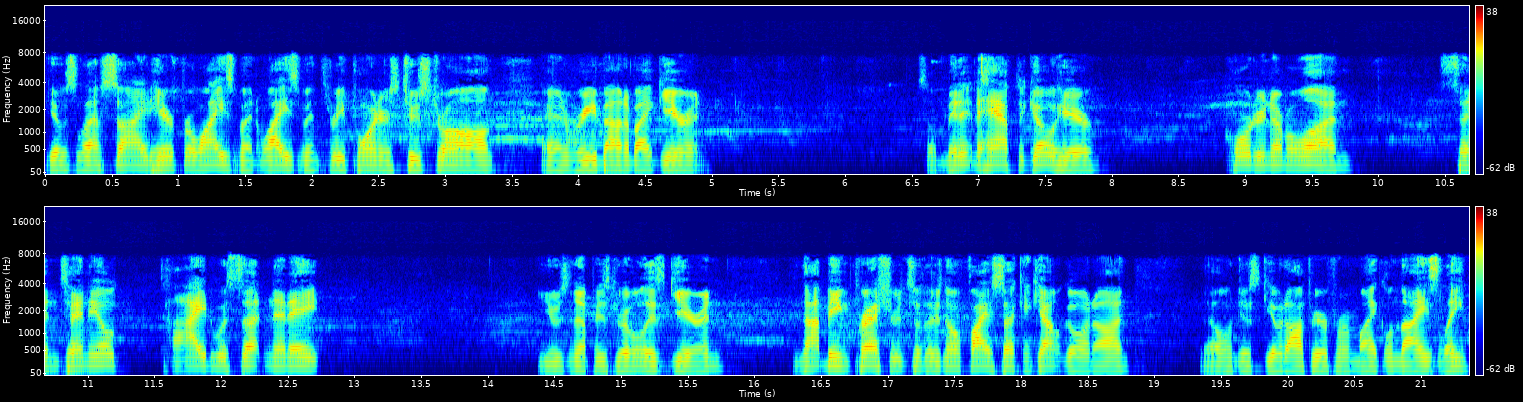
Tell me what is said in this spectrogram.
gives left side here for Wiseman. Wiseman, three pointers too strong, and rebounded by Gearin. So, minute and a half to go here. Quarter number one. Centennial tied with Sutton at eight. Using up his dribble is Gearin. Not being pressured, so there's no five second count going on. They'll just give it off here for Michael Nisley.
